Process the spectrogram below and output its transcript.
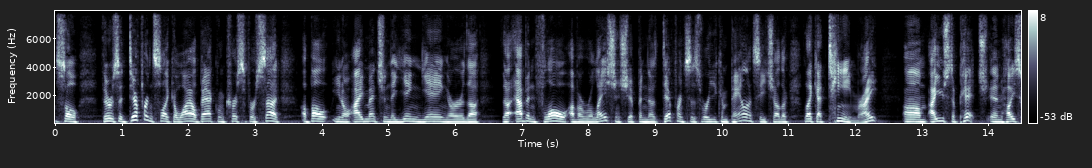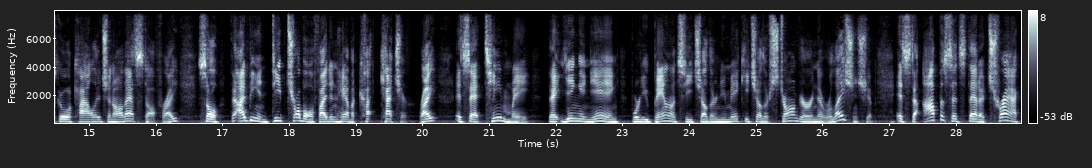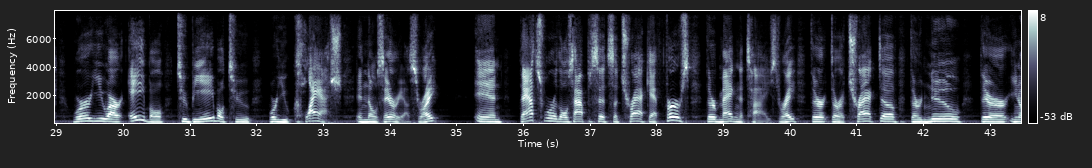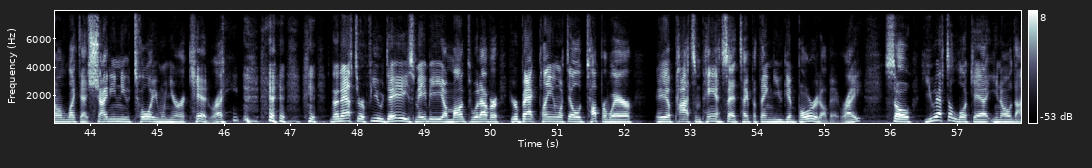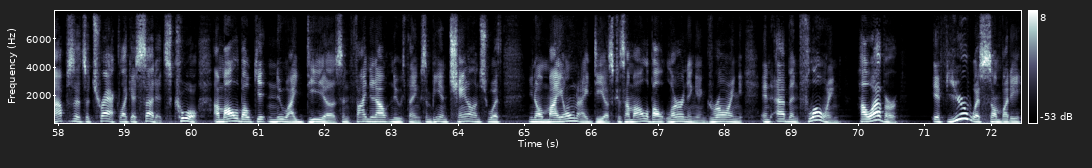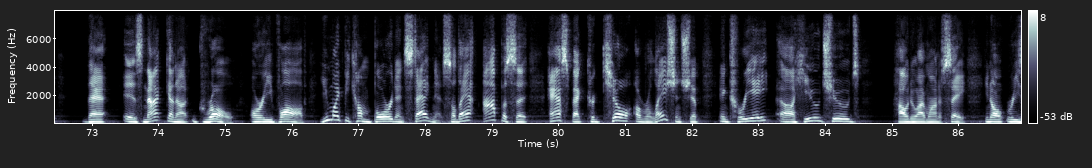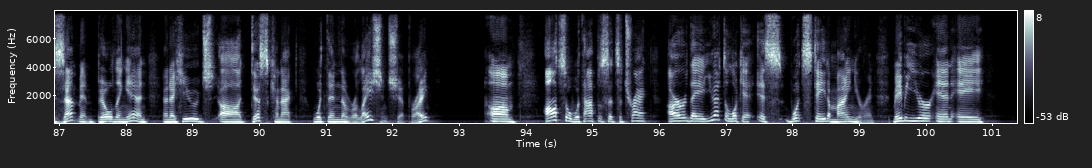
So there's a difference like a while back when Christopher said about, you know, I mentioned the yin yang or the the ebb and flow of a relationship and the differences where you can balance each other like a team, right? Um, I used to pitch in high school, college, and all that stuff, right? So I'd be in deep trouble if I didn't have a cut catcher, right? It's that teammate, that yin and yang, where you balance each other and you make each other stronger in a relationship. It's the opposites that attract where you are able to be able to, where you clash in those areas, right? And that's where those opposites attract. At first, they're magnetized, right? They're they're attractive, they're new, they're you know like that shiny new toy when you're a kid right then after a few days maybe a month whatever you're back playing with the old tupperware Eh, you know, pots and pans, that type of thing, you get bored of it, right? So you have to look at, you know, the opposites attract. Like I said, it's cool. I'm all about getting new ideas and finding out new things and being challenged with, you know, my own ideas because I'm all about learning and growing and ebb and flowing. However, if you're with somebody that is not going to grow or evolve, you might become bored and stagnant. So that opposite aspect could kill a relationship and create a huge, huge, how do I want to say, you know, resentment building in and a huge uh, disconnect within the relationship, right? Um, also, with opposites attract, are they, you have to look at is what state of mind you're in. Maybe you're in a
